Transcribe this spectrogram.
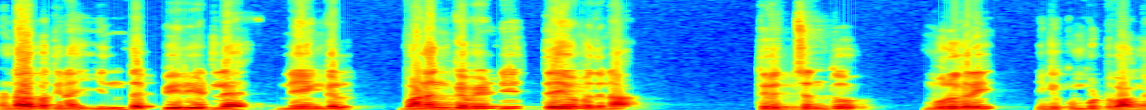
ரெண்டாவது பார்த்தீங்கன்னா இந்த பீரியட்ல நீங்கள் வணங்க வேண்டிய தெய்வம் எதுனா திருச்செந்தூர் முருகரை நீங்க கும்பிட்டு வாங்க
